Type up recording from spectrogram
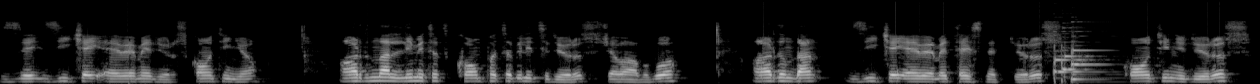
ZK EVM diyoruz. Continue. Ardından limited compatibility diyoruz. Cevabı bu. Ardından ZK EVM testnet diyoruz. Continue diyoruz.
